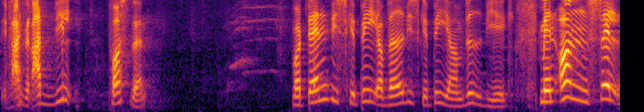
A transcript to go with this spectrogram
Det er faktisk ret vild påstand. Hvordan vi skal bede og hvad vi skal bede om, ved vi ikke. Men ånden selv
